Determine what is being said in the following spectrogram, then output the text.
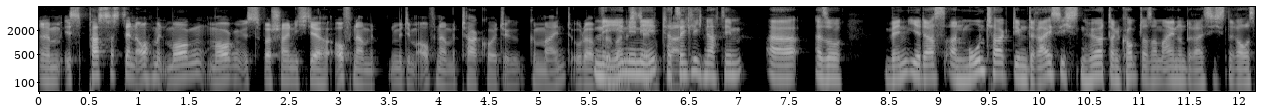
ähm, ist, passt das denn auch mit morgen? Morgen ist wahrscheinlich der Aufnahme, mit dem Aufnahmetag heute gemeint, oder? Nee, nee, nee, tatsächlich nach dem, Äh, also, wenn ihr das an Montag, dem 30. hört, dann kommt das am 31. raus.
